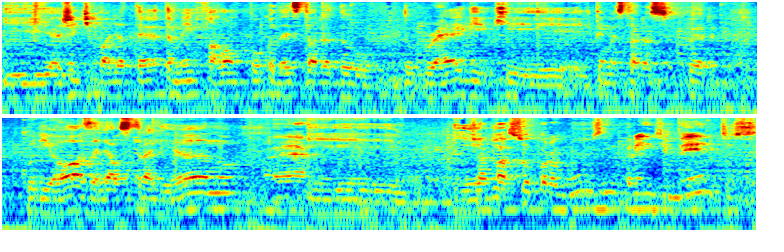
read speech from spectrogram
E a gente pode até também falar um pouco da história do, do Greg, que ele tem uma história super curiosa, ele é australiano. É. E, e Já ele- passou por alguns empreendimentos.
